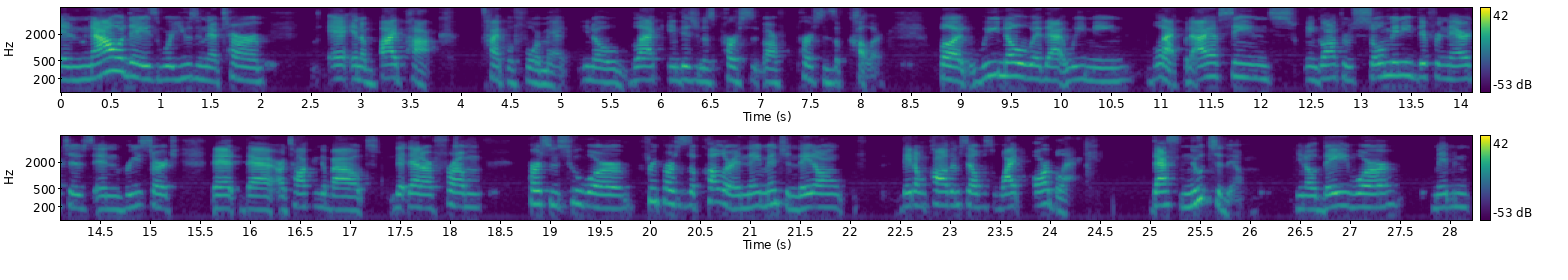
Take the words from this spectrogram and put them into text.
And, nowadays we're using that term in a BIPOC type of format, you know, black, indigenous person or persons of color. But we know that we mean black. But I have seen and gone through so many different narratives and research that that are talking about that, that are from persons who were free persons of color and they mentioned they don't they don't call themselves white or black that's new to them you know they were maybe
